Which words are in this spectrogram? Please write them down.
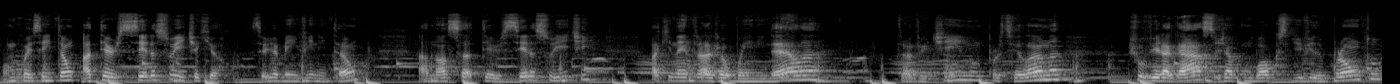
Vamos conhecer então a terceira suíte aqui, ó. Seja bem-vindo então a nossa terceira suíte. Aqui na entrada já o banheirinho dela, travertino, porcelana, chuveiro a gás, já com box de vidro pronto,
